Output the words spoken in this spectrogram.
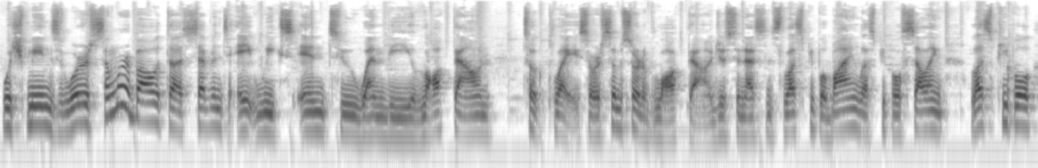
which means we're somewhere about uh, seven to eight weeks into when the lockdown took place or some sort of lockdown. Just in essence, less people buying, less people selling, less people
